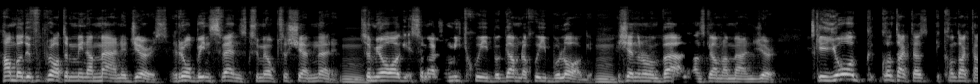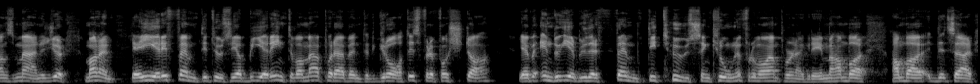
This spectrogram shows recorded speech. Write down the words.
Han bara, du får prata med mina managers. Robin Svensk som jag också känner. Som jag, som är från mitt skib, gamla skivbolag. Jag känner honom väl, hans gamla manager. Ska jag kontakta, kontakta hans manager? Mannen, jag ger dig 50 000. Jag ber dig inte vara med på det här eventet gratis för det första. Jag ändå erbjuder 50 000 kronor för att vara med på den här grejen. Men han bara, han bara det så här,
